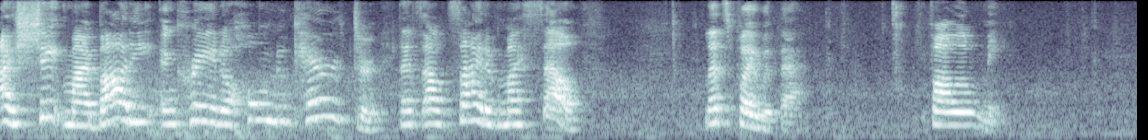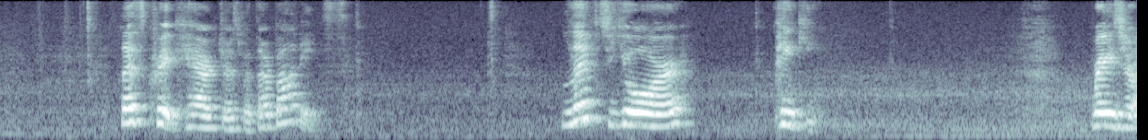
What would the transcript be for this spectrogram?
I shape my body and create a whole new character that's outside of myself. Let's play with that. Follow me. Let's create characters with our bodies. Lift your pinky. Raise your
